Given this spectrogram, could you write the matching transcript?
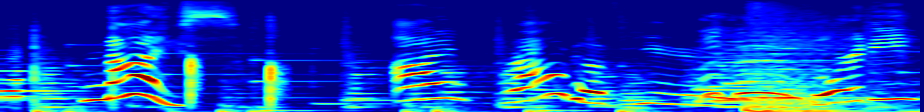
Nice! I'm proud of you. 43.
